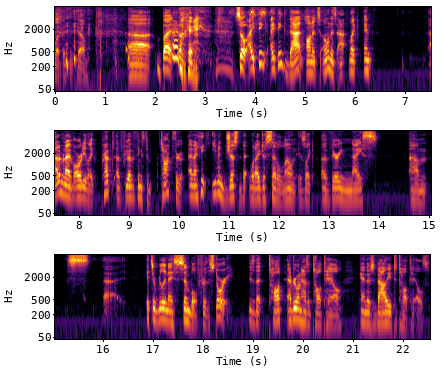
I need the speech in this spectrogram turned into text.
let Bigfoot go. Uh, but okay, so I think I think that on its own is like, and Adam and I have already like prepped a few other things to talk through, and I think even just that what I just said alone is like a very nice, um, uh, it's a really nice symbol for the story. Is that tall? Everyone has a tall tale, and there's value to tall tales.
